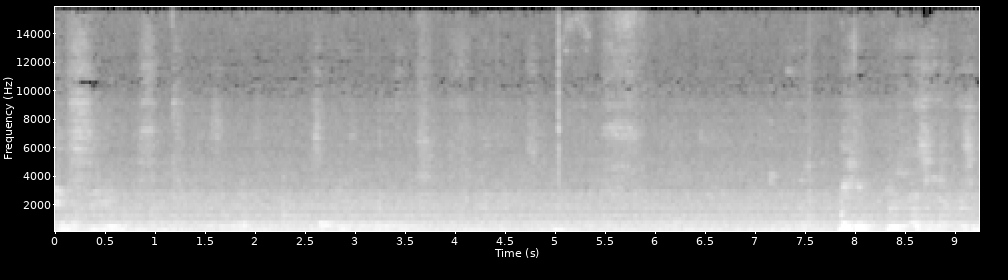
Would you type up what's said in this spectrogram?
でこれこれはいそう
